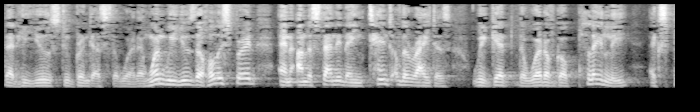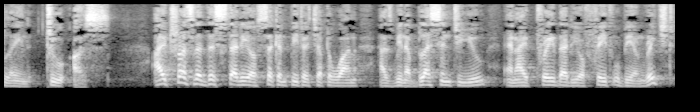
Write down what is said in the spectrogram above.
that he used to bring us the word. And when we use the Holy Spirit and understanding the intent of the writers, we get the word of God plainly explained to us. I trust that this study of 2 Peter chapter 1 has been a blessing to you, and I pray that your faith will be enriched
